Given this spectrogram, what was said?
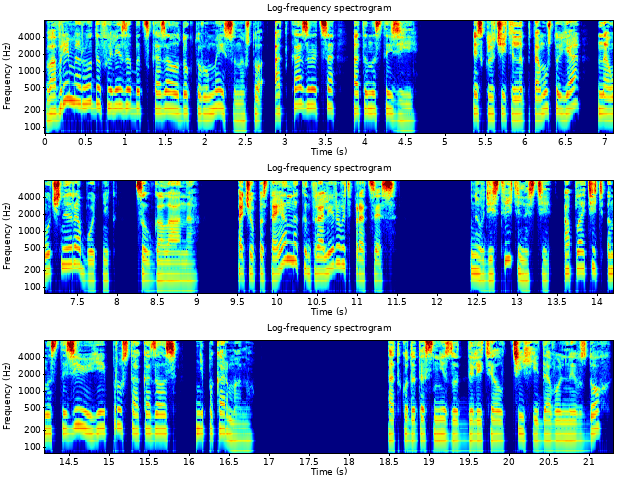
Во время родов Элизабет сказала доктору Мейсону, что отказывается от анестезии. Исключительно потому, что я научный работник, солгала она. Хочу постоянно контролировать процесс. Но в действительности оплатить анестезию ей просто оказалось не по карману. Откуда-то снизу долетел тихий довольный вздох,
